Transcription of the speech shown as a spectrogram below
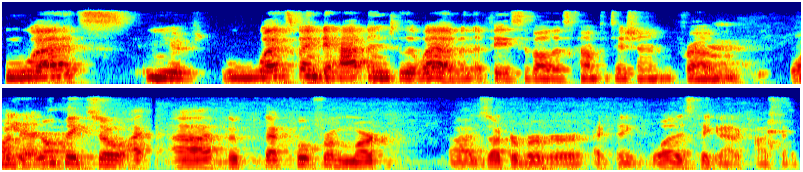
what's you know, what's going to happen to the web in the face of all this competition from. Yeah. Well, I, mean, I don't think so. I, uh, the, that quote from Mark uh, Zuckerberger, I think, was taken out of context.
